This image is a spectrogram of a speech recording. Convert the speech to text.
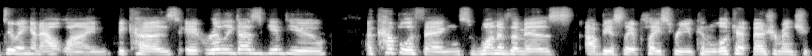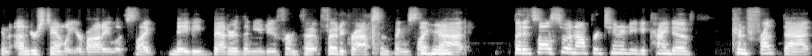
doing an outline because it really does give you a couple of things. One of them is obviously a place where you can look at measurements, you can understand what your body looks like, maybe better than you do from ph- photographs and things like mm-hmm. that. But it's also an opportunity to kind of confront that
